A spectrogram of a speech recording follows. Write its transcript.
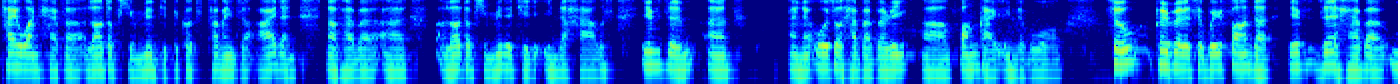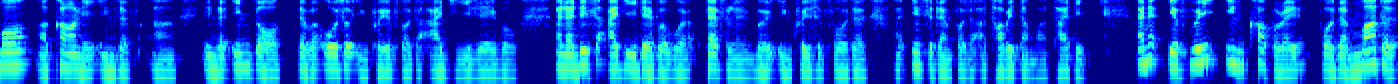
Taiwan have a, lot of humidity because Taiwan is an island that have a, a, a lot of humidity in the house. If the uh, and also have a very uh, fungi in the wall. So previously we found that if they have a more uh, colony in the uh, in the indoor, they will also increase for the IgE level, and then this IgE level will definitely will increase for the uh, incident for the atopic dermatitis. And if we incorporate for the mother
